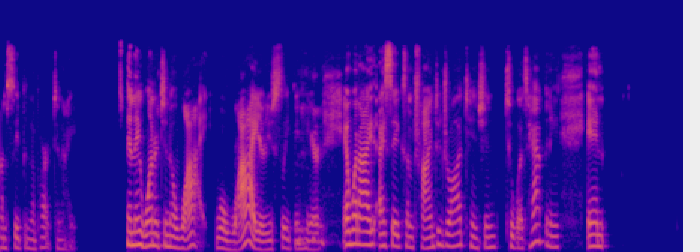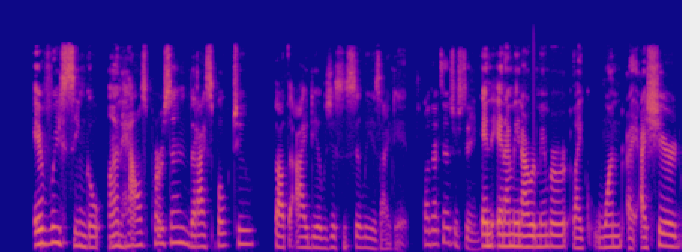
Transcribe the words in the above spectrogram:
i'm sleeping in the park tonight and they wanted to know why well why are you sleeping here and when i i said because i'm trying to draw attention to what's happening and every single unhoused person that i spoke to thought the idea was just as silly as i did Oh, that's interesting. and and I mean, I remember like one I, I shared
